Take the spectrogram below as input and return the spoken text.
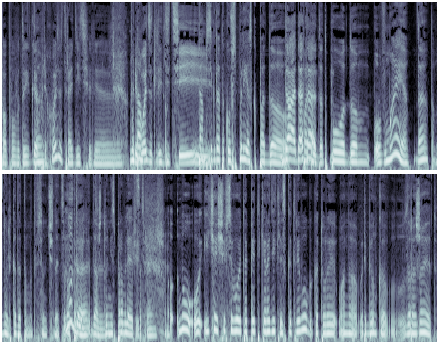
по поводу ЕГЭ Да. приходят родители, Ну, там- приводят ли детей? Там всегда такой всплеск под, э, Да, да, под да. этот, под эм, в мае, да, там, ну или когда там это все начинается, в Ну да, апреле, да, это что не справляется. раньше. Э, Ну, и чаще всего это опять-таки родительская тревога, которая она ребенка заражает,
